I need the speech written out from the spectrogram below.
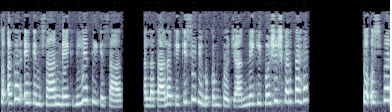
تو اگر ایک انسان نیک نیتی کے ساتھ اللہ تعالیٰ کے کسی بھی حکم کو جاننے کی کوشش کرتا ہے، تو اس پر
